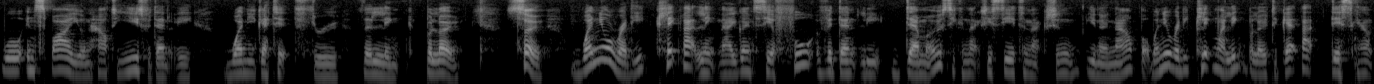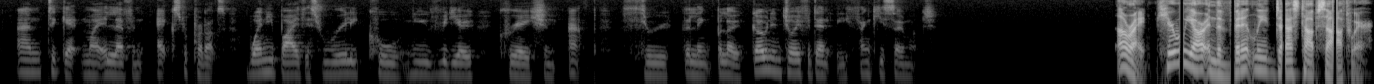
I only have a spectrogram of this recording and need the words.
will inspire you on how to use Vidently when you get it through the link below. So when you're ready, click that link now. You're going to see a full Vidently demo, so you can actually see it in action, you know, now. But when you're ready, click my link below to get that discount and to get my 11 extra products when you buy this really cool new video creation app through the link below. Go and enjoy Vidently. Thank you so much. Alright, here we are in the Vidently desktop software,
